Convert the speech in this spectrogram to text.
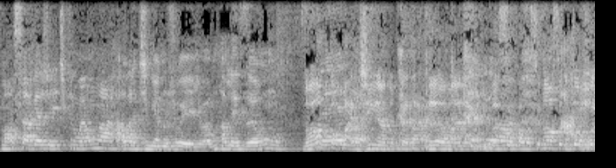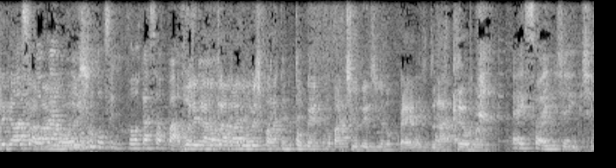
Mal sabe a gente que não é uma raladinha no joelho, é uma lesão. Não é uma topadinha no pé da cama, né? Que Não. você fala assim, nossa, eu não tô, Ai, vou ligar no trabalho é hoje. Eu não consigo colocar sapato. Vou ligar no trabalho hoje e falar que eu não tô bem, porque eu bati o dedinho no pé da cama. É isso aí, gente.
